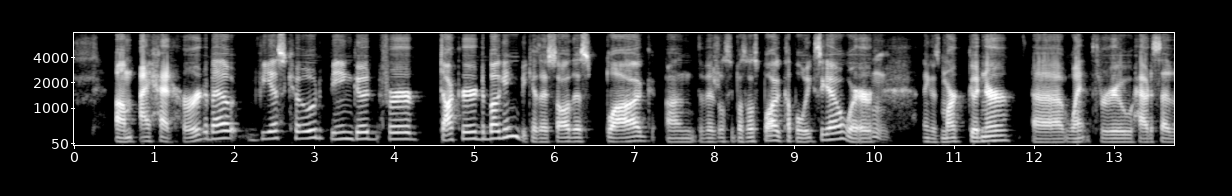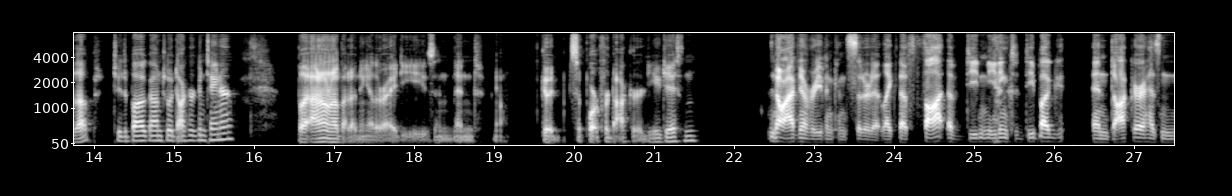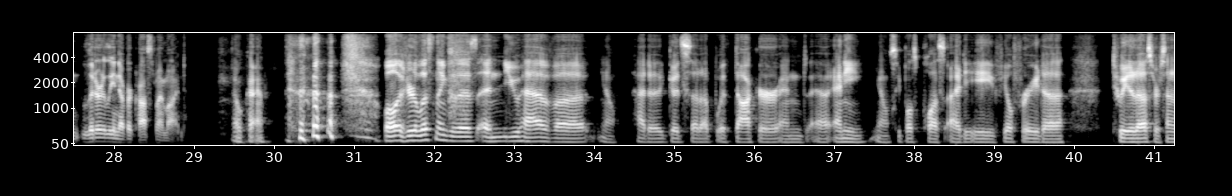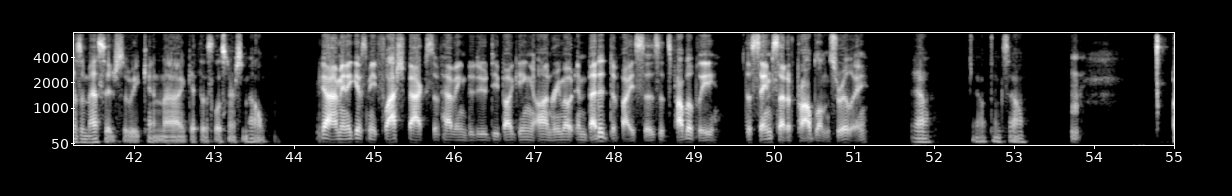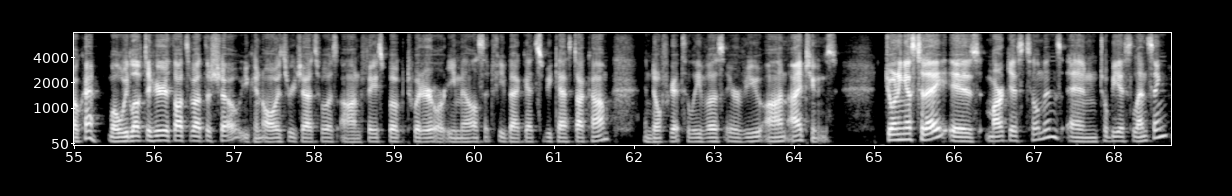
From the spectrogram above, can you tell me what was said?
Um, I had heard about VS Code being good for Docker debugging because I saw this blog on the Visual C++ blog a couple weeks ago where mm. I think it was Mark Goodner uh, went through how to set it up to debug onto a Docker container. But I don't know about any other IDEs and, and you know good support for Docker. Do you, Jason? No, I've never even considered it. Like the thought of de- needing to debug and Docker has n- literally never crossed my mind. Okay. well, if you're listening to this and you have, uh, you know, had a good setup with Docker and uh, any, you know, C++ IDE, feel free to tweet at us or send us a message so we can uh, get this listener some help. Yeah, I mean, it gives me flashbacks of having to do debugging on remote embedded devices. It's probably the same set of problems, really. Yeah, I don't think so. Okay. Well, we'd love to hear your thoughts about the show. You can always reach out to us on Facebook, Twitter, or email us at feedback at cppcast.com. And don't forget to leave us a review on iTunes. Joining us today is Marcus Tillmanns and Tobias Lensing.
